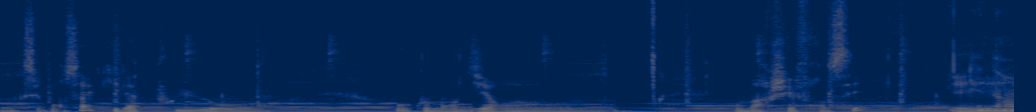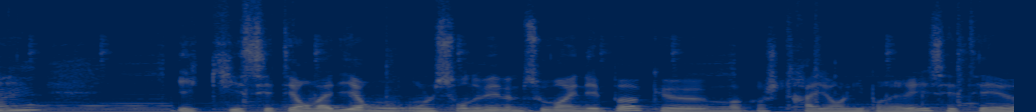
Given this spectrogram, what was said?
Donc c'est pour ça qu'il a plu au, comment dire, au, marché français. Et, et qui c'était, on va dire, on, le surnommait même souvent à une époque. Euh, moi, quand je travaillais en librairie, c'était euh,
